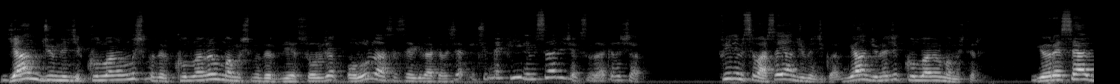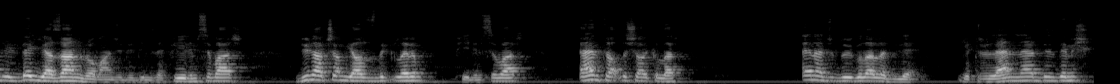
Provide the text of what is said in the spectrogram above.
yan cümlecik kullanılmış mıdır, kullanılmamış mıdır diye soracak olurlarsa sevgili arkadaşlar içinde fiilimsi arayacaksınız arkadaşlar. Fiilimsi varsa yan cümlecik var. Yan cümlecik kullanılmamıştır. Yöresel dilde yazan romancı dediğimizde fiilimsi var. Dün akşam yazdıklarım fiilimsi var. En tatlı şarkılar en acı duygularla dile getirilenlerdir demiş.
